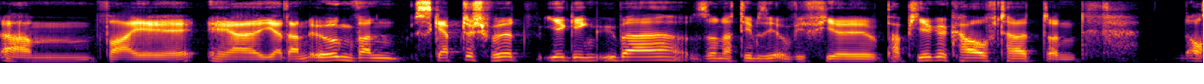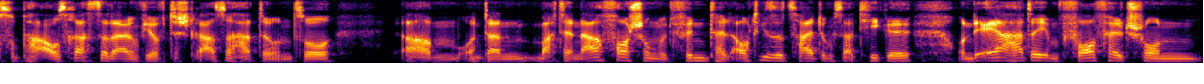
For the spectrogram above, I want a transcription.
ähm, weil er ja dann irgendwann skeptisch wird ihr gegenüber, so nachdem sie irgendwie viel Papier gekauft hat und auch so ein paar Ausraster da irgendwie auf der Straße hatte und so. Ähm, und dann macht er Nachforschung und findet halt auch diese Zeitungsartikel. Und er hatte im Vorfeld schon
